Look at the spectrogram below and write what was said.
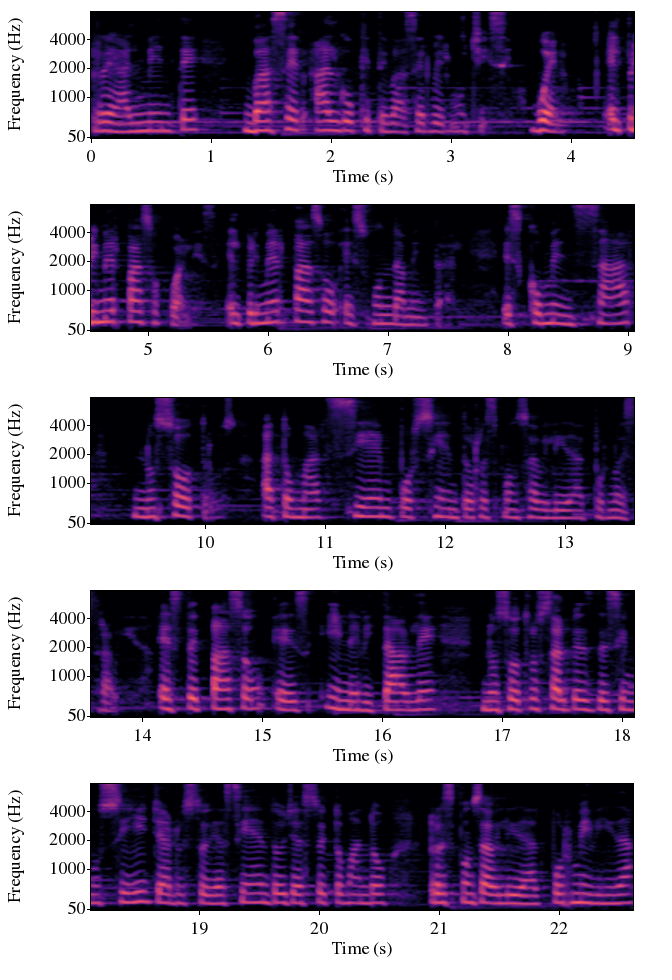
realmente va a ser algo que te va a servir muchísimo. Bueno, el primer paso cuál es? El primer paso es fundamental, es comenzar nosotros a tomar 100% responsabilidad por nuestra vida. Este paso es inevitable. Nosotros tal vez decimos, sí, ya lo estoy haciendo, ya estoy tomando responsabilidad por mi vida,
